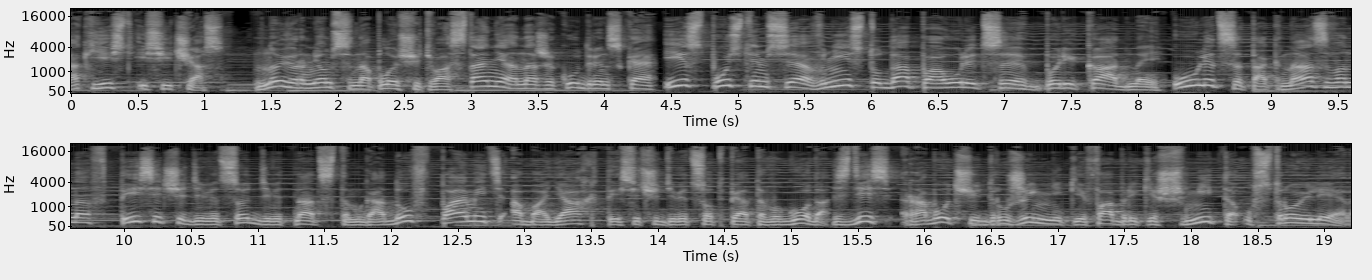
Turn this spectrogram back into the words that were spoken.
так есть и сейчас. Но вернемся на площадь Восстания, она же Кудринская, и спустимся вниз туда по улице Баррикадной. Улица так названа в 1919 году в память о боях 1905 года. Здесь рабочие дружинники фабрики Шмидта устроили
